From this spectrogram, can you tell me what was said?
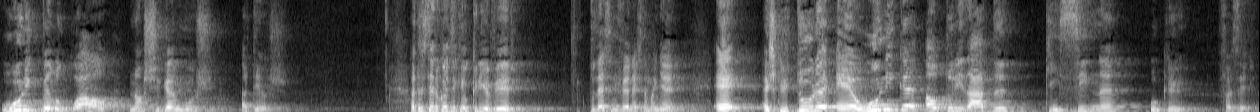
o único pelo qual nós chegamos a Deus. A terceira coisa que eu queria ver, que pudéssemos ver nesta manhã, é a Escritura é a única autoridade que ensina o que fazer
